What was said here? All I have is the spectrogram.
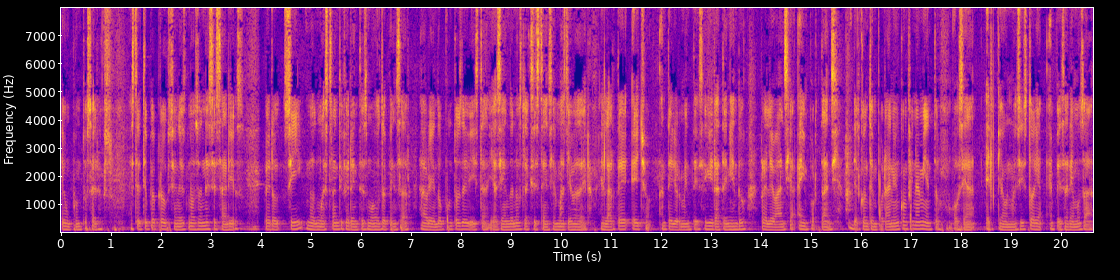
de un punto cero. Este tipo de producciones no son necesarias, pero sí nos muestran diferentes modos de pensar, abriendo puntos de vista y haciéndonos la existencia más llevadera. El arte hecho anteriormente seguirá teniendo relevancia e importancia. Del contemporáneo en confinamiento, o sea, el que aún no es historia, empezaremos a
